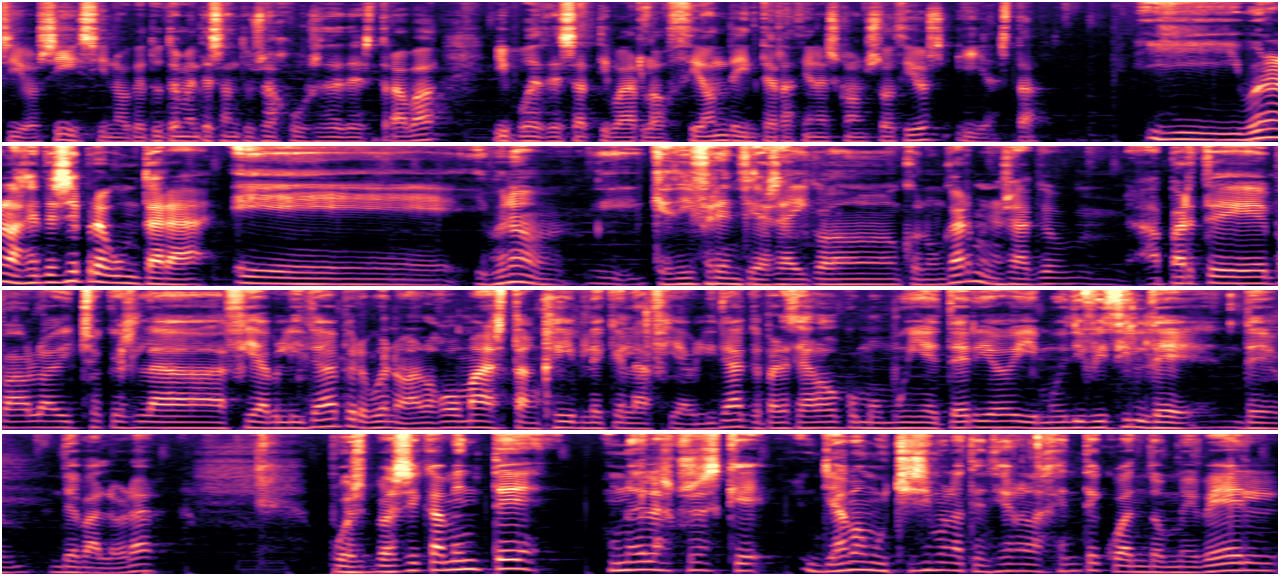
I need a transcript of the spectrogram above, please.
sí o sí, sino que tú te metes en tus ajustes de Strava y puedes desactivar la opción de interacciones con socios y ya está. Y bueno, la gente se preguntará, eh, y bueno, ¿qué diferencias hay con, un Garmin? O sea, que aparte Pablo ha dicho que es la fiabilidad, pero bueno, algo más tangible que la fiabilidad, que parece algo como muy etéreo y muy difícil de, de valorar. Pues básicamente una de las cosas que llama muchísimo la atención a la gente cuando me ve el...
